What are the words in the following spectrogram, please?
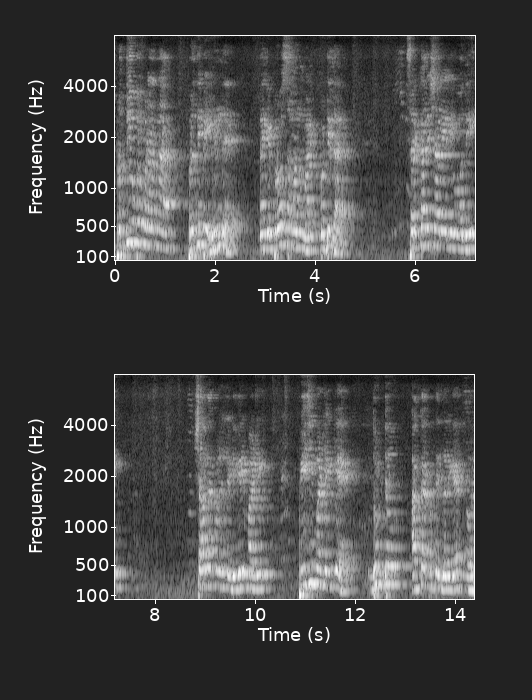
ಪ್ರತಿಯೊಬ್ಬರು ಕೂಡ ನನ್ನ ಪ್ರತಿಭೆ ಹಿಂದೆ ನನಗೆ ಪ್ರೋತ್ಸಾಹವನ್ನು ಮಾಡಿ ಕೊಟ್ಟಿದ್ದಾರೆ. ಸರ್ಕಾರಿ ಶಾಲೆಯಲ್ಲಿ ಓದಿ, ಶಾರದಾ ಕಾಲೇಜಲ್ಲಿ ಡಿಗ್ರಿ ಮಾಡಿ ಪಿ ಜಿ ಮಾಡಲಿಕ್ಕೆ ದುಡ್ಡು ಅಕ್ಕ ಕೊಟ್ಟಿದ್ದು ನನಗೆ. ಅವರು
